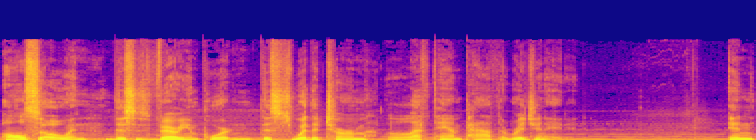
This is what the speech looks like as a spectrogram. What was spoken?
Also, and this is very important, this is where the term left hand path originated. In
